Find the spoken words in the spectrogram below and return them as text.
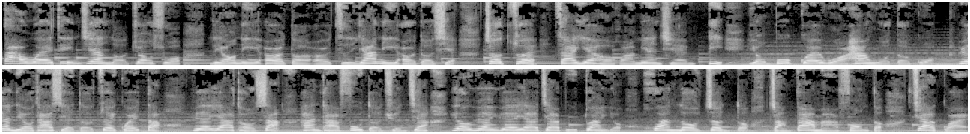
大卫听见了，就说：“流尼尔的儿子亚尼尔的血，这罪在耶和华面前必永不归我和我的国。愿流他血的罪归到约押头上和他父的全家，又愿约押家不断有患肉症的、长大麻风的、架拐。”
